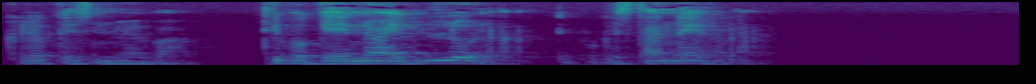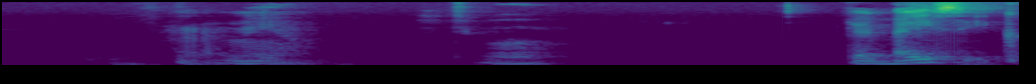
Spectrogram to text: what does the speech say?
Creo que es nueva. Tipo que no hay luna, tipo que está negra. Madre mía. Tipo. Basic.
